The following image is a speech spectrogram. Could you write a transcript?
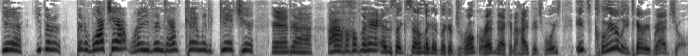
"Yeah, you better better watch out, Ravens. I'm coming to get you." And uh, oh man, and it's like sounds like a like a drunk redneck in a high pitched voice. It's clearly Terry Bradshaw.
